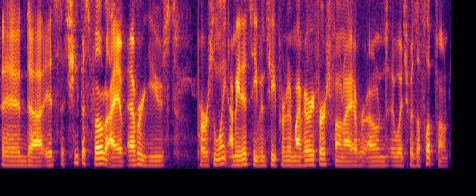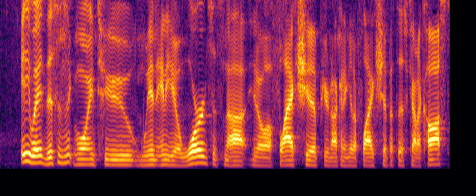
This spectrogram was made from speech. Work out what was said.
And uh, it's the cheapest phone I have ever used personally. I mean, it's even cheaper than my very first phone I ever owned, which was a flip phone. Anyway, this isn't going to win any awards. It's not, you know, a flagship. You're not going to get a flagship at this kind of cost.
